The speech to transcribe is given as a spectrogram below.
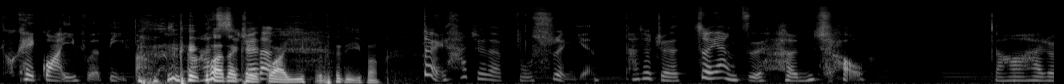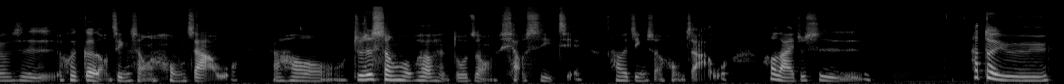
可以挂衣服的地方，可以挂在可以挂衣服的地方。对他觉得不顺眼，他就觉得这样子很丑，然后他就是会各种精神轰炸我，然后就是生活会有很多这种小细节，他会精神轰炸我。后来就是他对于他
